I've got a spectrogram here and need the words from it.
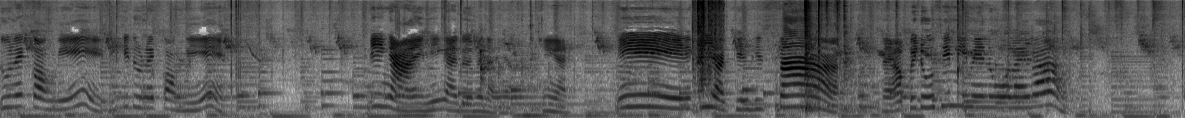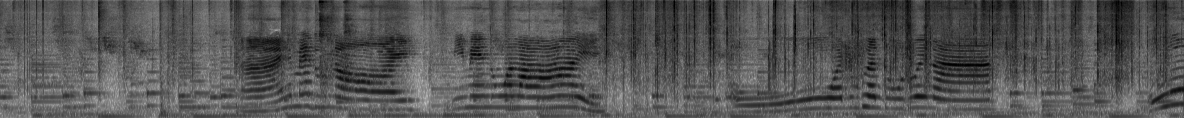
ดูในกล่องนี้นิกกี้ดูในกล่องนี้ นี่ไง นี่ไงเดินไปไหนอะ นี่ไง นี่นิกกี้อยากกินพิซซ่า ไหนเอาไปดูสิมีเมนูอะไรบ้าง ไหนให้แม่ดูหน่อย มีเมนูอะไร โอ้เพื่อนๆดูด้วยนะ โอ้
